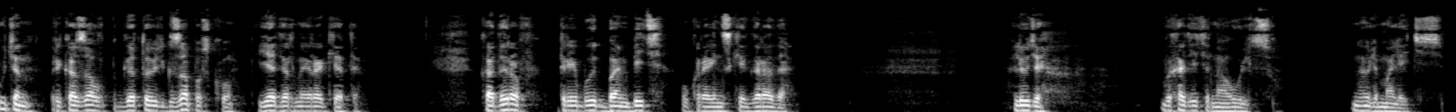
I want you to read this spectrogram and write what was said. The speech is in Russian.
Путин приказал подготовить к запуску ядерные ракеты. Кадыров требует бомбить украинские города. Люди, выходите на улицу, ну или молитесь.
